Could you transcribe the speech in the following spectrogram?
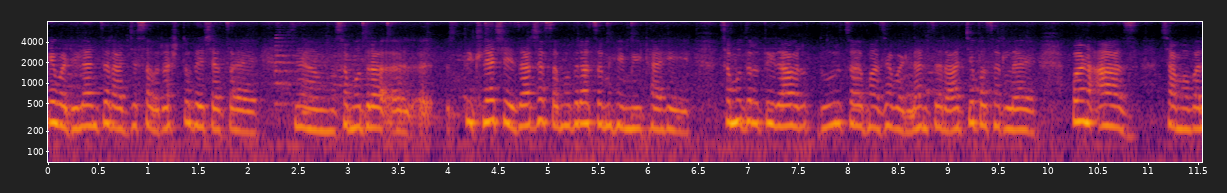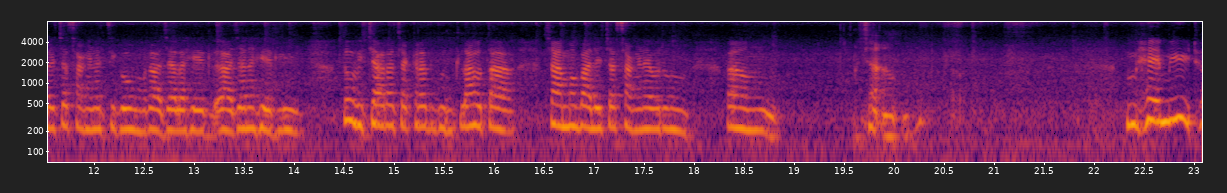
हे वडिलांचं राज्य सौराष्ट्र देशाचं आहे. समुद्र तिथल्या शेजारच्या समुद्राचं हे मीठ आहे. समुद्र तीरावर दूरचं माझ्या वडिलांचं राज्य पसरलं आहे. पण आज श्यामाबालेच्या सांगण्याची गोम राजाला हेर राजानं हेरली. तो विचाराचक्रात गुंतला होता. श्यामबालेच्या सांगण्यावरून श्या शा हे मीठ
